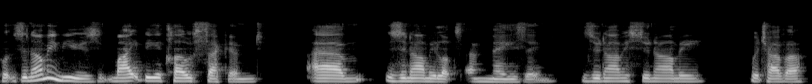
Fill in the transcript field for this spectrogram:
but Xunami Muse might be a close second. Um, Tsunami looks amazing. Tsunami, Tsunami, whichever.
